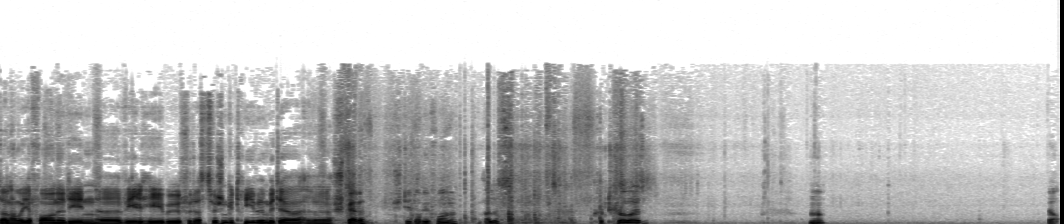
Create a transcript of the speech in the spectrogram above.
Dann haben wir hier vorne den äh, Wählhebel für das Zwischengetriebe mit der äh, Sperre. Steht auch hier vorne alles. Praktischerweise. Ja. ja.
